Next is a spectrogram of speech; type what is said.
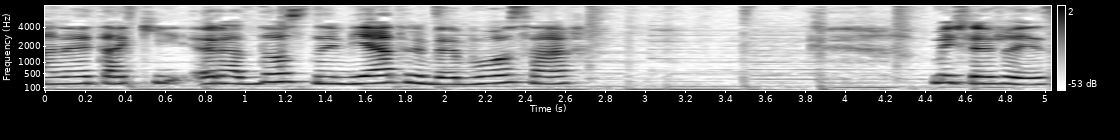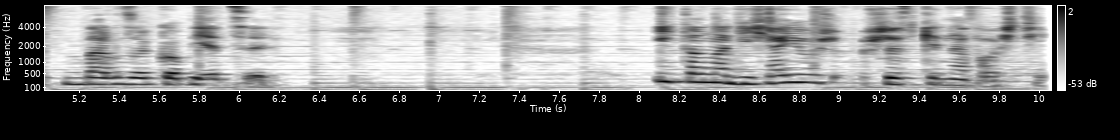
Ale taki radosny wiatr we włosach myślę, że jest bardzo kobiecy. I to na dzisiaj już wszystkie nowości.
